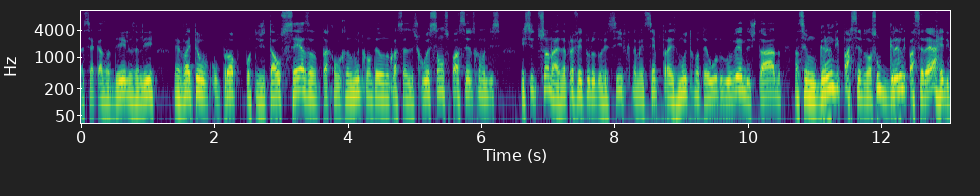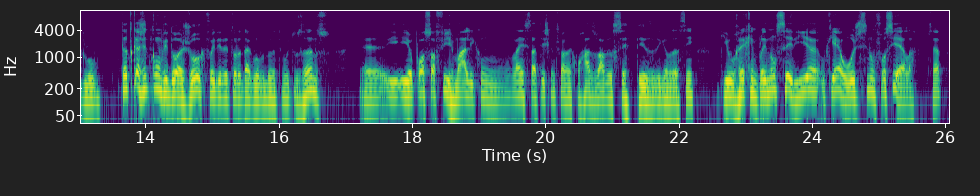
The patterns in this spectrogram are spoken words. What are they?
vai ser a casa deles ali. É, vai ter o, o, próprio Porto Digital, o César está colocando muito conteúdo com a César Escoas, são os parceiros, como eu disse, institucionais. A Prefeitura do Recife, que também sempre traz muito conteúdo, o Governo do Estado, assim, um grande parceiro nosso, um grande parceiro é a Rede Globo. Tanto que a gente convidou a Jo, que foi diretora da Globo durante muitos anos, é, e, e, eu posso afirmar ali com, lá em estatística a gente fala com razoável certeza, digamos assim, que o Hack and Play não seria o que é hoje se não fosse ela, certo?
